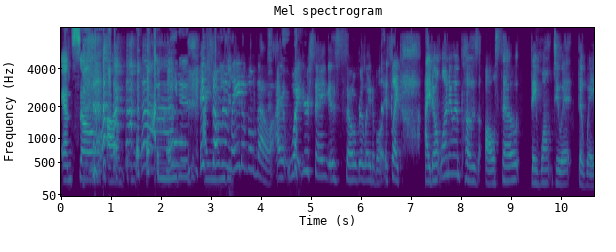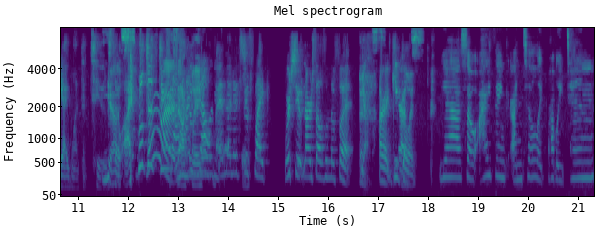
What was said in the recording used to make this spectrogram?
And so um, I needed. It's I so needed, relatable, though. I what you're saying is so relatable. It's like I don't want to impose also they won't do it the way I want them to. Yes. So I will just do it exactly. myself. And then it's just like we're shooting ourselves in the foot. Yes. All right, keep yes. going. Yeah. So I think until like probably 10,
